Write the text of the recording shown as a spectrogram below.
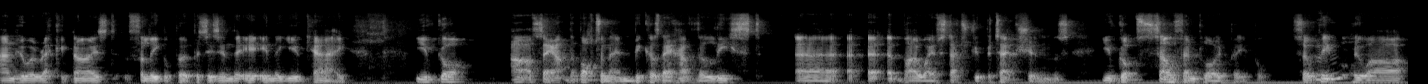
and who are recognised for legal purposes in the in the UK. You've got, I'll say, at the bottom end because they have the least uh, uh, uh by way of statutory protections. You've got self-employed people, so mm-hmm. people who are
